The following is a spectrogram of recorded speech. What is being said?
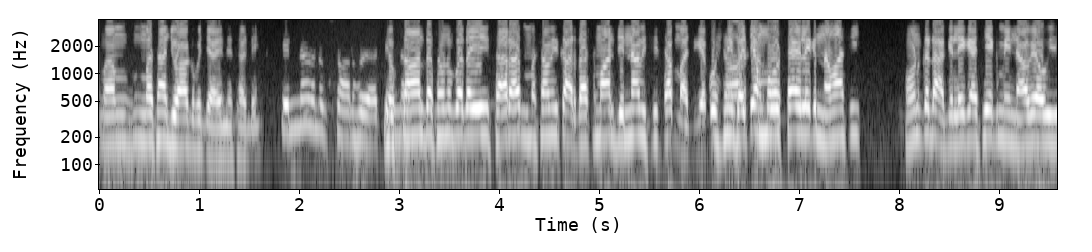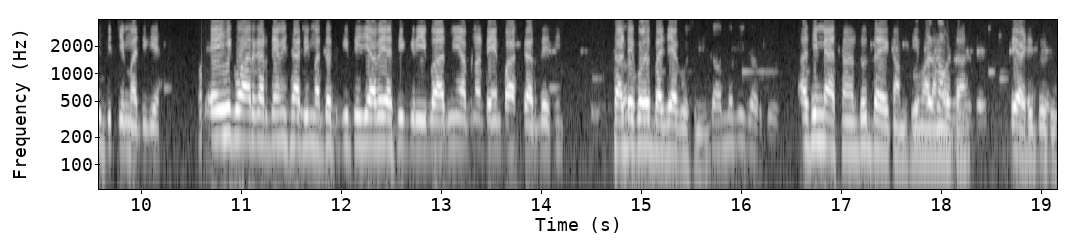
ਮ- ਮਸਾਂ ਜਵਾਕ ਬਚਾਏ ਨੇ ਸਾਡੇ। ਕਿੰਨਾ ਨੁਕਸਾਨ ਹੋਇਆ ਕਿੰਨਾ? ਨੁਕਸਾਨ ਤਾਂ ਤੁਹਾਨੂੰ ਪਤਾ ਹੀ ਸਾਰਾ ਮਸਾਂ ਵੀ ਘਰ ਦਾ ਸਮਾਨ ਜਿੰਨਾ ਵੀ ਸੀ ਸਭ ਮੱਚ ਗਿਆ। ਕੁਝ ਨਹੀਂ ਬਚਿਆ ਮੋਟਰਸਾਈਕਲ ਇੱਕ ਨਵਾਂ ਸੀ ਹੁਣ ਕਢਾ ਕੇ ਲੈ ਗਿਆ ਸੀ ਇੱਕ ਮਹੀਨਾ ਹੋ ਗਿਆ ਉਹ ਵੀ ਵਿੱਚ ਹੀ ਮੱਚ ਗਿਆ। ਇਹੀ ਗੁਹਾਰ ਕਰਦੇ ਆ ਵੀ ਸਾਡੀ ਮਦਦ ਕੀਤੀ ਜਾਵੇ ਅਸੀਂ ਗਰੀਬ ਆਦਮੀ ਆਪਣਾ ਟਾਈਮ ਪਾਸ ਕਰਦੇ ਸੀ। ਸਾਡੇ ਕੋਲ ਬਚਿਆ ਕੁਝ ਨਹੀਂ। ਕੰਮ ਕੀ ਕਰਦੇ? ਅਸੀਂ ਮੈਸਾਂ ਦਾ ਦੁੱਧ ਦਾ ਹੀ ਕੰਮ ਸੀ ਮਾੜਾ ਮੋਟਾ ਦਿਹਾੜੀ ਦੂੜੀ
